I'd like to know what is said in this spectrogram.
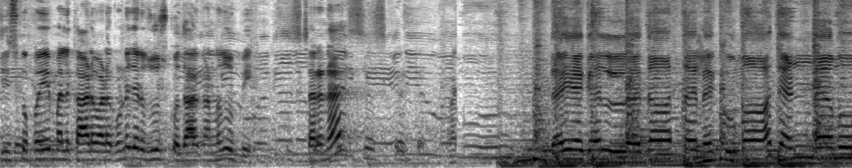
తీసుకుపోయి మళ్ళీ కాడు పడకుండా జర చూసుకో దానికన్నా చూపి. సరేనా? దయగల్ల దాతలకు మా దండము.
